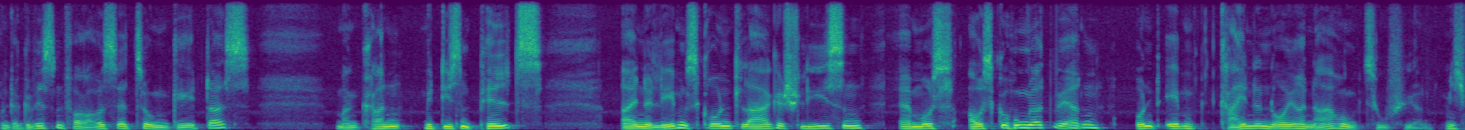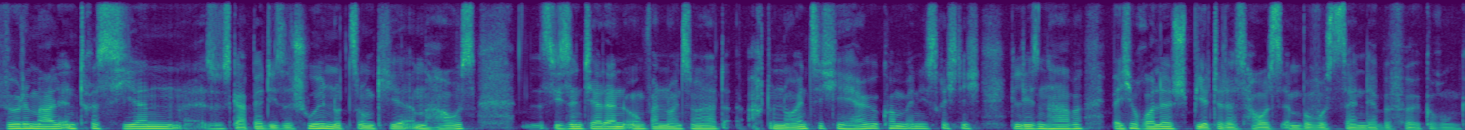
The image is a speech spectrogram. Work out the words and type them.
Unter gewissen Voraussetzungen geht das. Man kann mit diesem Pilz eine Lebensgrundlage schließen. Er muss ausgehungert werden und eben keine neue Nahrung zuführen. Mich würde mal interessieren, also es gab ja diese Schulnutzung hier im Haus. Sie sind ja dann irgendwann 1998 hierher gekommen, wenn ich es richtig gelesen habe. Welche Rolle spielte das Haus im Bewusstsein der Bevölkerung?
